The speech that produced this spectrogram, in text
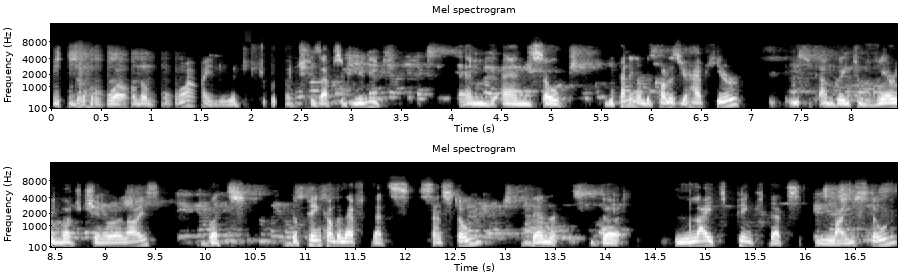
in the world of wine, which which is absolutely unique. And and so depending on the colors you have here, I'm going to very much generalize, but the pink on the left, that's sandstone. Then the light pink, that's limestone.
